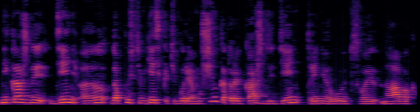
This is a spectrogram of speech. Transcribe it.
Не каждый день, э, ну, допустим, есть категория мужчин, которые каждый день тренируют свой навык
